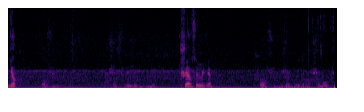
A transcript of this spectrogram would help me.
Yok. Nasıl yok? Akşam süreceğim dedi ya. Şu an sürmeyeceğim. Şu an sürmeyeceğim dedi. Akşam oldu.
